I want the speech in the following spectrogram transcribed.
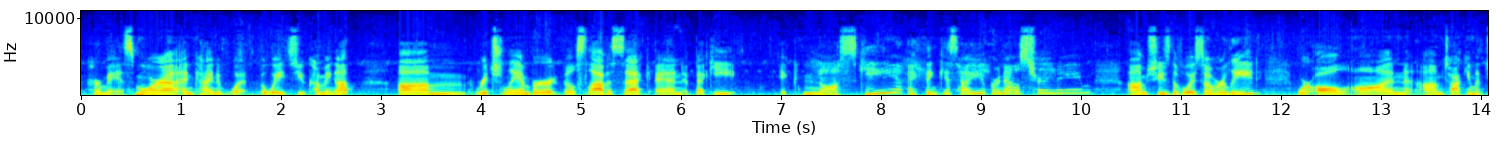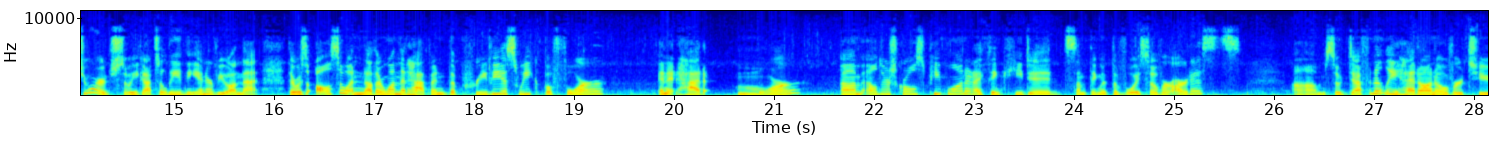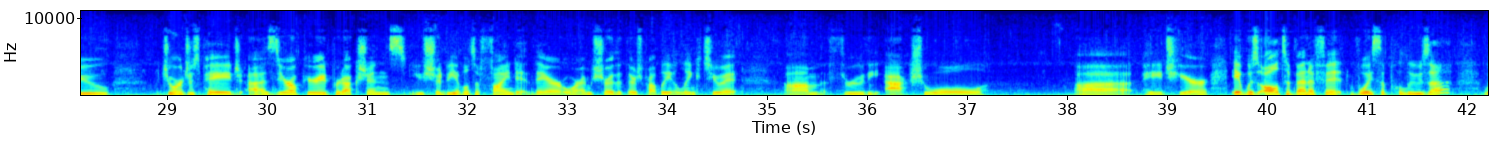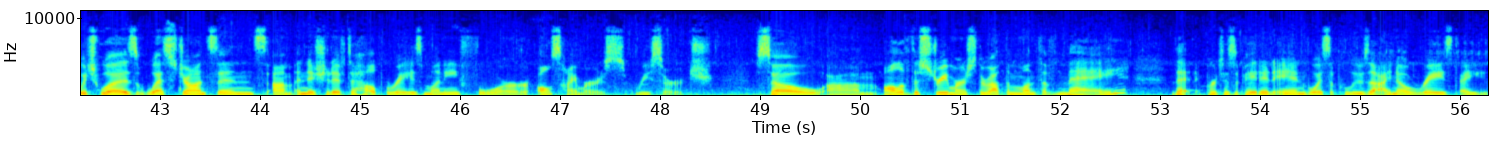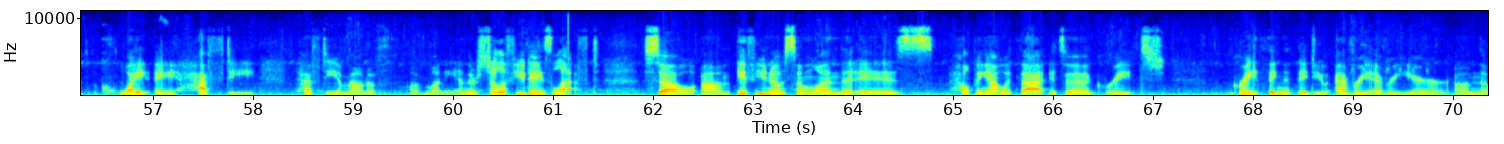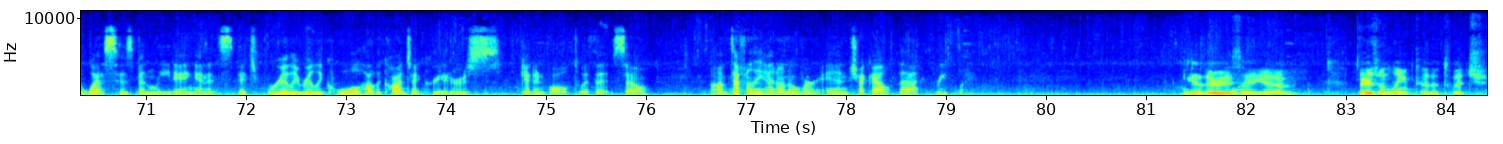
Hermaeus Mora and kind of what awaits you coming up. Um, Rich Lambert, Bill Slavicsek, and Becky Iknoski, I think is how you pronounce her name. Um, she's the voiceover lead. We're all on um, Talking with George, so he got to lead the interview on that. There was also another one that happened the previous week before, and it had more um, Elder Scrolls people on it. I think he did something with the voiceover artists. Um, so definitely head on over to George's page, uh, Zero Period Productions. You should be able to find it there, or I'm sure that there's probably a link to it um, through the actual uh, page here. It was all to benefit Voiceapalooza, which was Wes Johnson's um, initiative to help raise money for Alzheimer's research. So, um, all of the streamers throughout the month of May that participated in Voiceapalooza, I know, raised a quite a hefty, hefty amount of, of money. And there's still a few days left. So, um, if you know someone that is helping out with that, it's a great great thing that they do every every year um, that Wes has been leading, and it's it's really really cool how the content creators get involved with it. So um, definitely head on over and check out that replay. yeah, there is a um, there's a link to the Twitch.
